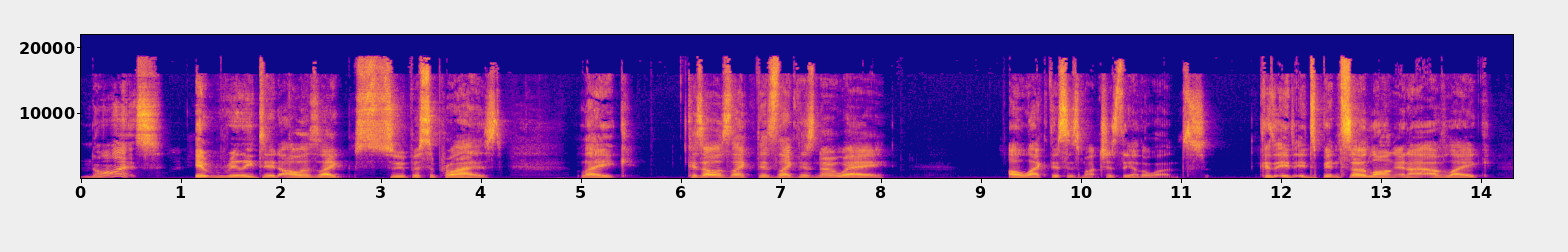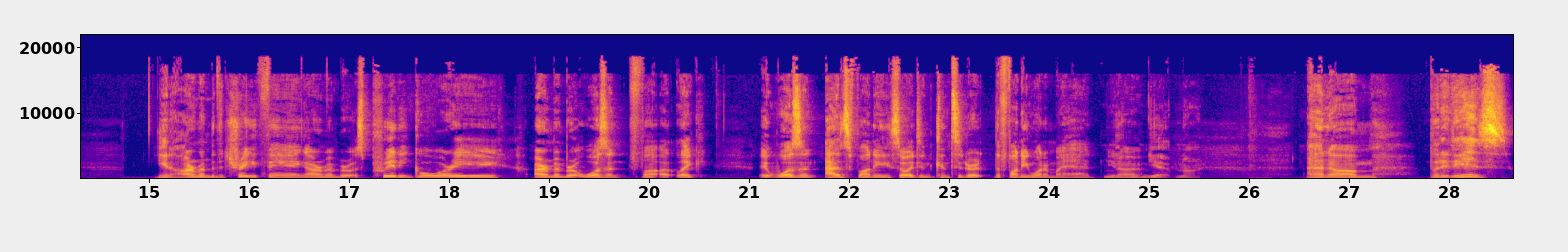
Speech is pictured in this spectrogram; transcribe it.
Nice. It really did. I was like super surprised, like, because I was like, "There's like, there's no way I'll like this as much as the other ones," because it it's been so long, and I, I've like, you know, I remember the tree thing. I remember it was pretty gory. I remember it wasn't fun. Uh, like, it wasn't as funny, so I didn't consider it the funny one in my head. You know. Mm, yeah, no. And um but it is.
